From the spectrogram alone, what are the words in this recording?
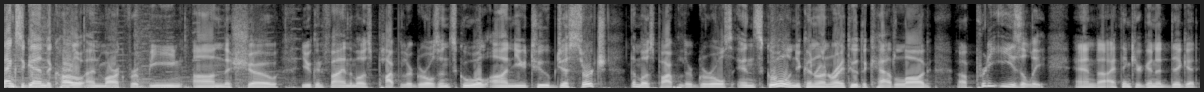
Thanks again to Carlo and Mark for being on the show. You can find the most popular girls in school on YouTube. Just search the most popular girls in school, and you can run right through the catalog uh, pretty easily. And uh, I think you're going to dig it.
